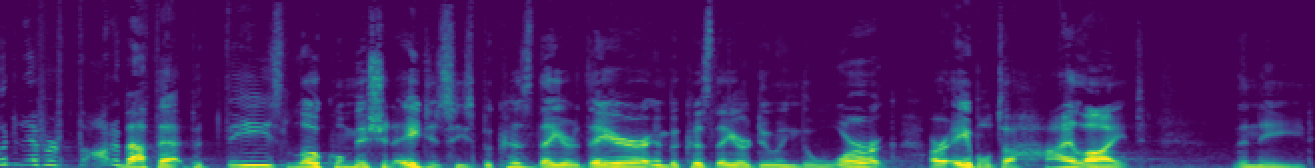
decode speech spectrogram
Would have never thought about that. But these local mission agencies, because they are there and because they are doing the work, are able to highlight the need.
